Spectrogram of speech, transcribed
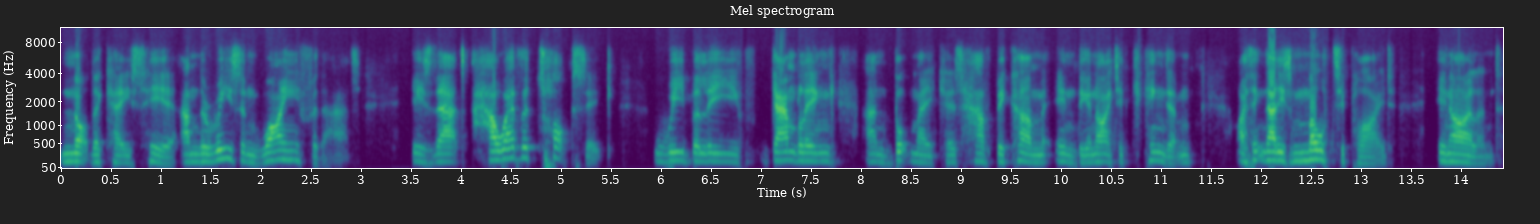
not the case here. And the reason why for that is that however toxic we believe gambling and bookmakers have become in the United Kingdom, I think that is multiplied in Ireland.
